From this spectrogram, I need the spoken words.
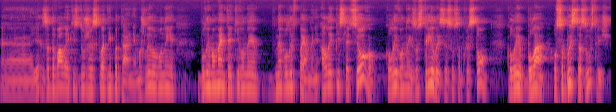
е, задавали якісь дуже складні питання, можливо, вони були моменти, які вони не були впевнені. Але після цього, коли вони зустрілись з Ісусом Христом, коли була особиста зустріч,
